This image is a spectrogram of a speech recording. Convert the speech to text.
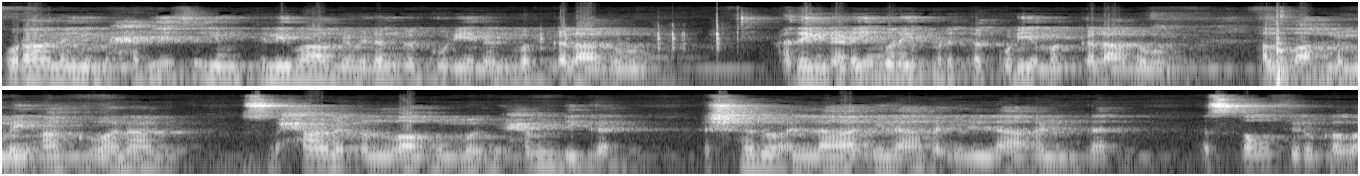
குரானையும் ஹதீஸையும் தெளிவாக விளங்கக்கூடிய நன்மக்களாகவும் அதை நடைமுறைப்படுத்தக்கூடிய மக்களாகவும் அல்லாஹ் நம்மை ஆக்குவானாக. சுப்ஹானக அல்லாஹும்ம பிஹம்திக அஷ்ஹது அல்லா இலாஹ இல்லா அன்த அஸ்தக்ஃபிருக வ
